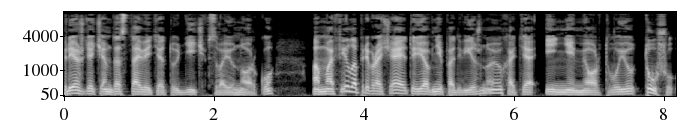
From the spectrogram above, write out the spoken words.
Прежде чем доставить эту дичь в свою норку, аммофила превращает ее в неподвижную, хотя и не мертвую, тушу.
